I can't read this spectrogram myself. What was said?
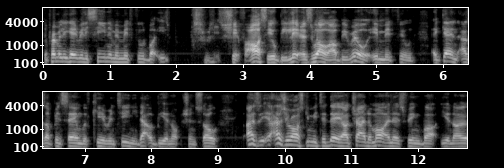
the Premier League ain't really seen him in midfield, but he's shit for us. He'll be lit as well. I'll be real in midfield. Again, as I've been saying with Kieran Tierney, that would be an option. So as as you're asking me today, I'll try the Martinez thing, but you know,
